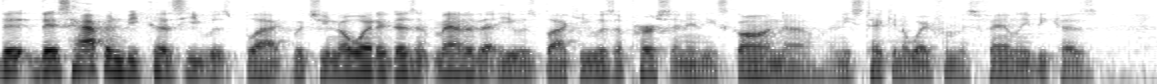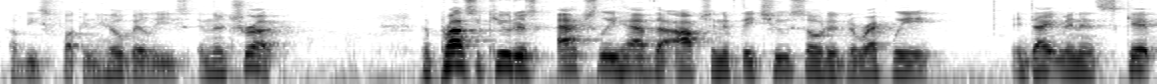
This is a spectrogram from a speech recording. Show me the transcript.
th- this happened because he was black but you know what? It doesn't matter that he was black. He was a person and he's gone now and he's taken away from his family because of these fucking hillbillies in their truck. The prosecutors actually have the option if they choose so to directly indictment and skip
